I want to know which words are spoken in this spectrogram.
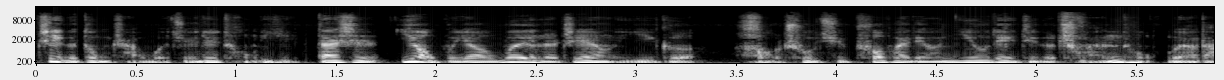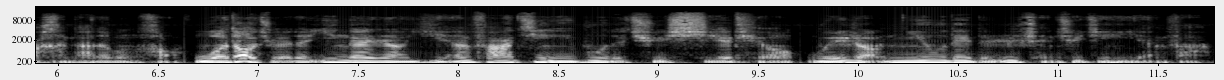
这个洞察我绝对同意。但是要不要为了这样一个好处去破坏掉 New Day 这个传统，我要打很大的问号。我倒觉得应该让研发进一步的去协调，围绕 New Day 的日程去进行研发。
